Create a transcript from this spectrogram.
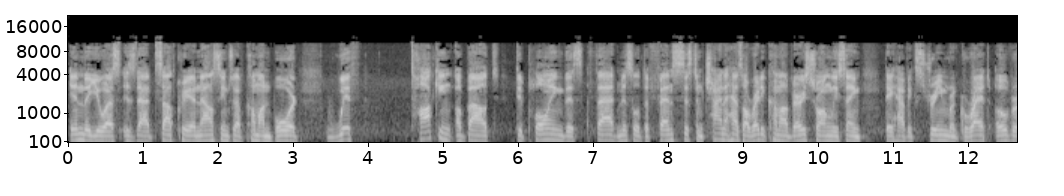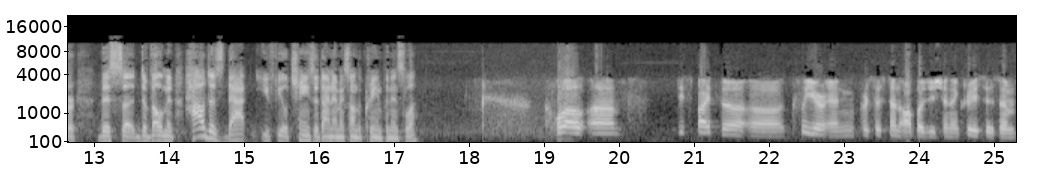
in the U.S., is that South Korea now seems to have come on board with talking about deploying this THAAD missile defense system. China has already come out very strongly saying they have extreme regret over this uh, development. How does that, you feel, change the dynamics on the Korean Peninsula? Well, um, despite the uh, clear and persistent opposition and criticism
